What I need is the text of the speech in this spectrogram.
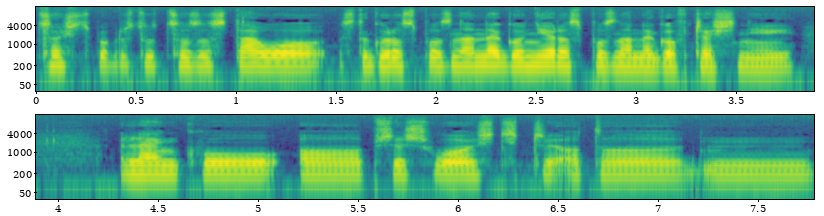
coś po prostu, co zostało z tego rozpoznanego, nierozpoznanego wcześniej lęku o przyszłość, czy o to, mm,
